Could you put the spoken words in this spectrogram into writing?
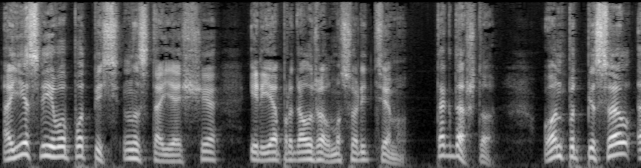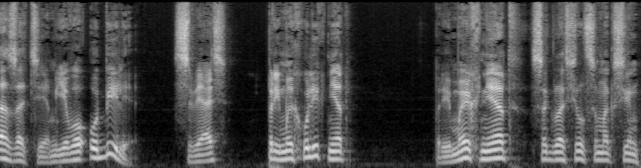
А если его подпись настоящая, Илья продолжал мусолить тему, тогда что? Он подписал, а затем его убили. Связь? Прямых улик нет. Прямых нет, согласился Максим.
